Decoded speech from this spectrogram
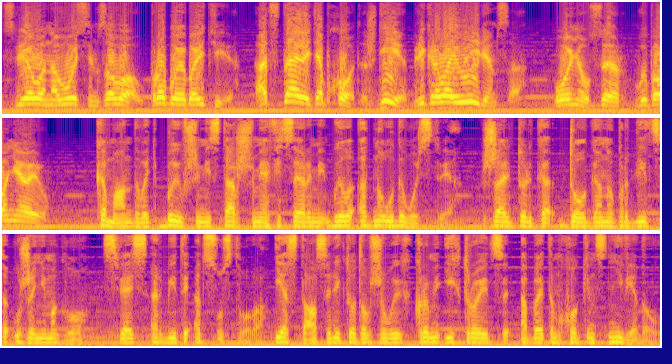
«Слева на 8 завал. Пробуй обойти. Отставить обход. Жди. Прикрывай Уильямса». «Понял, сэр. Выполняю». Командовать бывшими старшими офицерами было одно удовольствие. Жаль только, долго оно продлиться уже не могло. Связь с орбитой отсутствовала. И остался ли кто-то в живых, кроме их троицы, об этом Хокинс не ведал.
